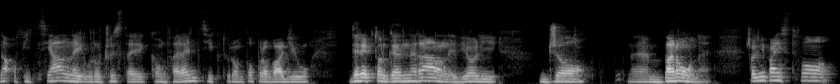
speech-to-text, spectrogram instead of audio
na oficjalnej, uroczystej konferencji, którą poprowadził dyrektor generalny Violi Joe e, Barone. Szanowni Państwo,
